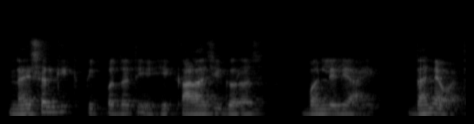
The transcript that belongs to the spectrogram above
नैसर्गिक पीक पद्धती ही काळाची गरज बनलेली आहे. धन्यवाद.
